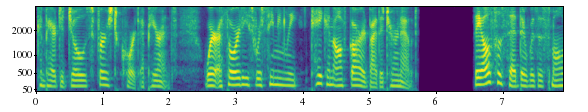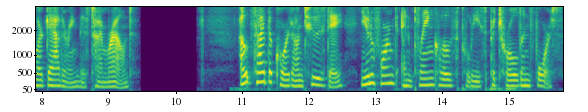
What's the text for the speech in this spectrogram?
compared to Zhou's first court appearance, where authorities were seemingly taken off guard by the turnout. They also said there was a smaller gathering this time round. Outside the court on Tuesday, uniformed and plainclothes police patrolled in force.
